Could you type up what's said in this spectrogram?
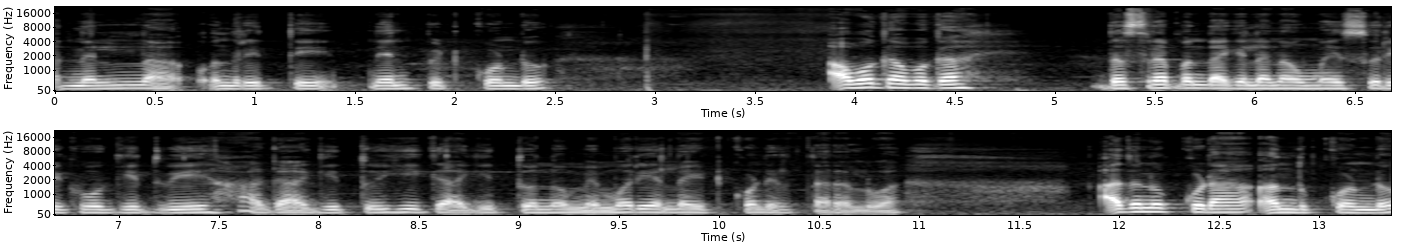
ಅದನ್ನೆಲ್ಲ ಒಂದು ರೀತಿ ನೆನಪಿಟ್ಕೊಂಡು ಅವಾಗವಾಗ ದಸರಾ ಬಂದಾಗೆಲ್ಲ ನಾವು ಮೈಸೂರಿಗೆ ಹೋಗಿದ್ವಿ. ಹಾಗಾಗಿತ್ತು, ಹೀಗಾಗಿತ್ತು ಅನ್ನೋ ಮೆಮೊರಿ ಎಲ್ಲ ಇಟ್ಕೊಂಡಿರ್ತಾರಲ್ವ? ಅದನ್ನು ಕೂಡ ಅಂದುಕೊಂಡು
